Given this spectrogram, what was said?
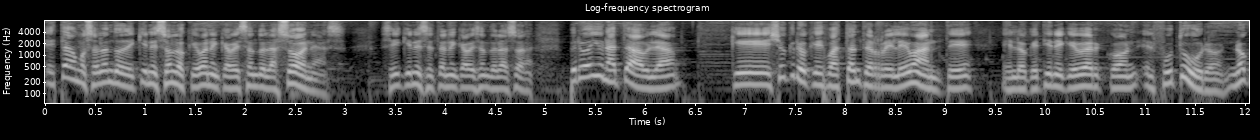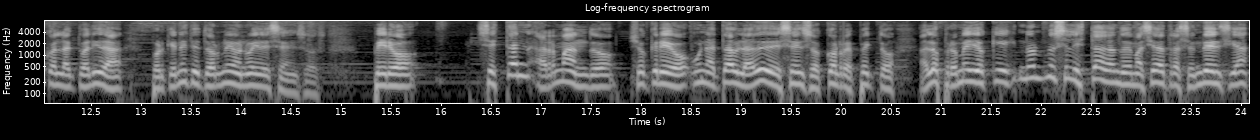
estábamos hablando de quiénes son los que van encabezando las zonas, ¿sí? Quiénes están encabezando las zonas. Pero hay una tabla que yo creo que es bastante relevante en lo que tiene que ver con el futuro, no con la actualidad, porque en este torneo no hay descensos. Pero se están armando, yo creo, una tabla de descensos con respecto a los promedios que no, se le está dando demasiada trascendencia,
